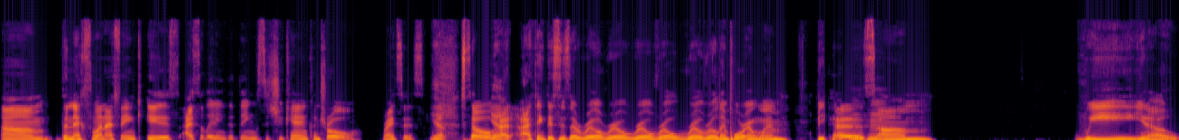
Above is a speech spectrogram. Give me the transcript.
Um, the next one I think is isolating the things that you can control. Right, sis? Yep. So Yep. I, I think this is a real, real, real, real, real, real important one because Mhm. um we, you know,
